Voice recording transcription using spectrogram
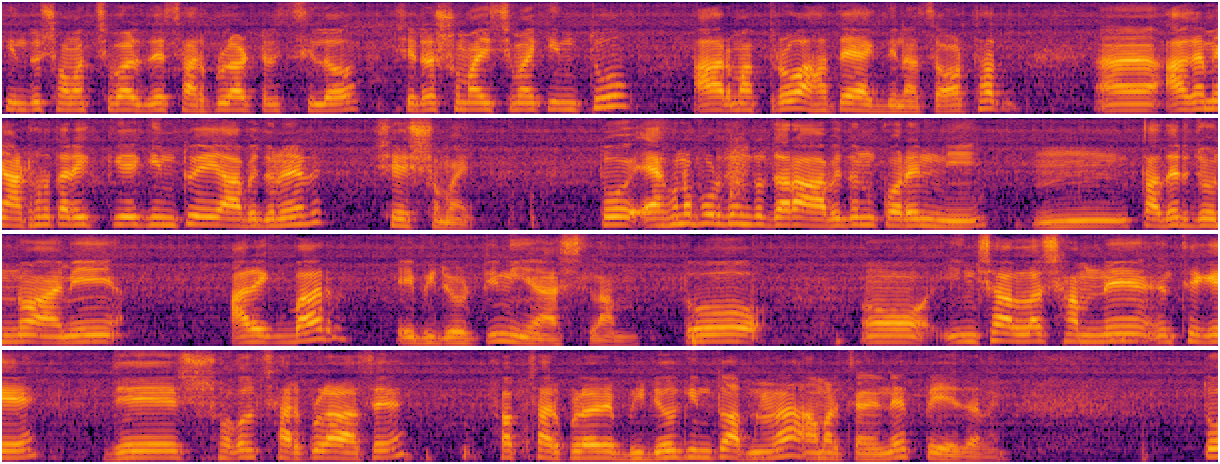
কিন্তু সমাজসেবার যে সার্কুলারটা ছিল, সেটার সময়সীমা কিন্তু আর মাত্র হাতে একদিন আছে। অর্থাৎ আগামী আঠেরো তারিখে কিন্তু এই আবেদনের শেষ সময়। তো এখনও পর্যন্ত যারা আবেদন করেননি তাদের জন্য আমি আরেকবার এই ভিডিওটি নিয়ে আসলাম। তো ইনশাআল্লাহ সামনে থেকে যে সকল সার্কুলার আছে, সব সার্কুলারের ভিডিও কিন্তু আপনারা আমার চ্যানেলে পেয়ে যাবেন। তো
